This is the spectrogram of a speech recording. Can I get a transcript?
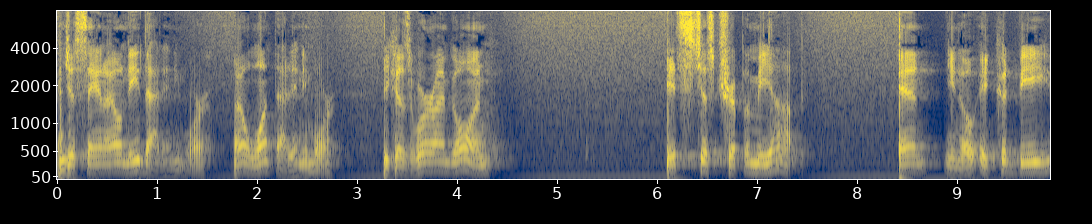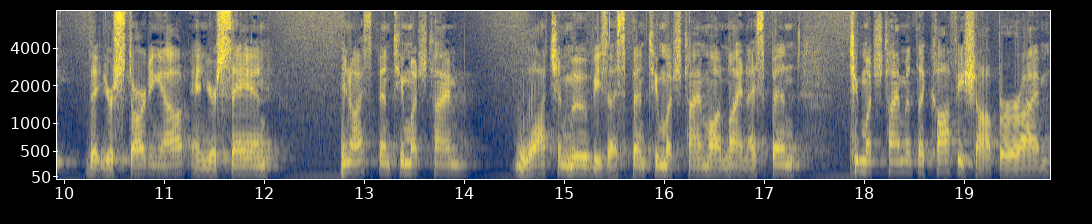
And just saying, I don't need that anymore. I don't want that anymore. Because where I'm going, it's just tripping me up. And, you know, it could be that you're starting out and you're saying, you know, I spend too much time watching movies. I spend too much time online. I spend too much time at the coffee shop, or I'm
